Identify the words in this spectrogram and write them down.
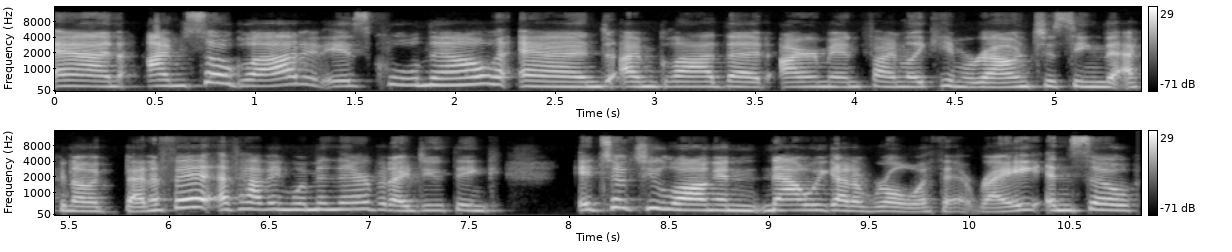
And I'm so glad it is cool now. And I'm glad that Ironman finally came around to seeing the economic benefit of having women there. But I do think it took too long and now we got to roll with it. Right. And so,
